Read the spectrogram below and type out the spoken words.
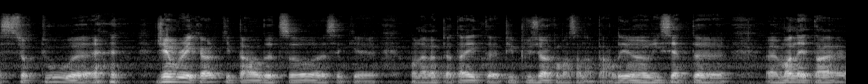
surtout Jim Rickard qui parle de ça, euh, c'est que on aurait peut-être, euh, puis plusieurs commencent à en parler, un reset euh, monétaire.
